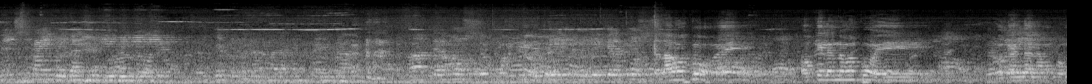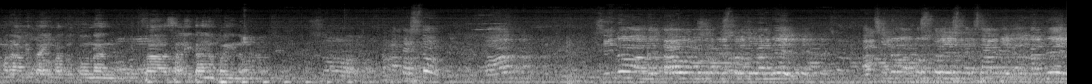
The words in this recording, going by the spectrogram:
Next Friday, dahil sa ibig ko. Bigyan kita ng malaking pera. Termos. Bigyan Termos. salamat po eh okay lang naman po eh maganda naman po marami tayong matutunan sa salita ng Panginoon So, mga pastor, ha? Sino ang nagtawag ni Kristo Emmanuel? At sino ang apostolis nagsabi ni Emmanuel?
